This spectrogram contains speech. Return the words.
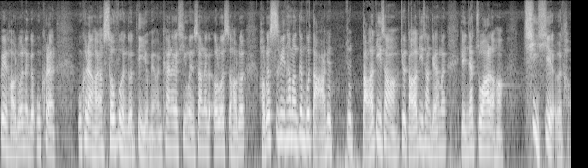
被好多那个乌克兰。乌克兰好像收复很多地，有没有？你看那个新闻上，那个俄罗斯好多好多士兵，他们更不打，就就倒在地上啊，就倒在地上，给他们给人家抓了哈，弃械而逃，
